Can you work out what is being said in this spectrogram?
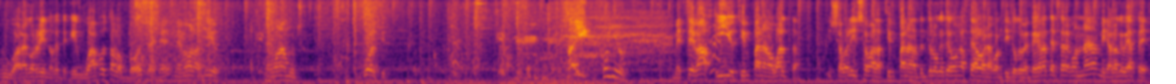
Uh, ahora corriendo, gente Qué guapo están los bosses, ¿eh? Me mola, tío. Me mola mucho. Worth it ¡Ay! ¡Coño! Me he cebado Y yo estoy empanado, Balta. Y chaval y chaval, estoy empanado. Dentro de lo que tengo que hacer ahora Cuantito que me pega la tercera con nada Mira lo que voy a hacer.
